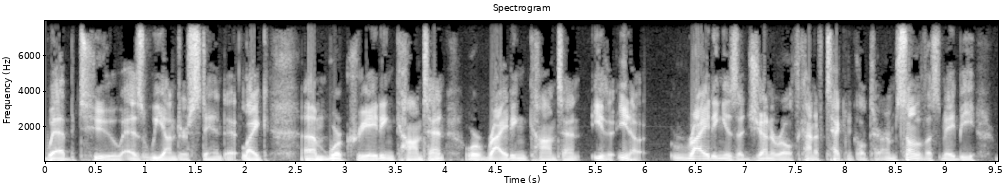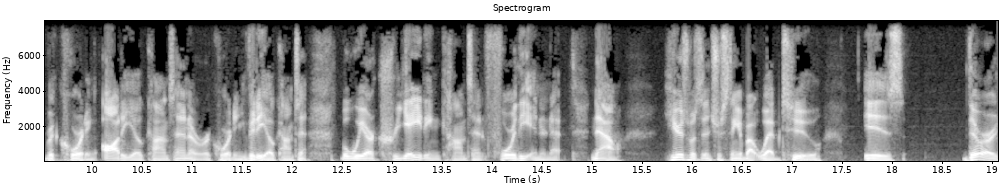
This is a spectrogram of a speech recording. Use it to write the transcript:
Web 2 as we understand it. Like um, we're creating content, we're writing content, either, you know, writing is a general kind of technical term. Some of us may be recording audio content or recording video content, but we are creating content for the internet. Now, here's what's interesting about Web 2 is there are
